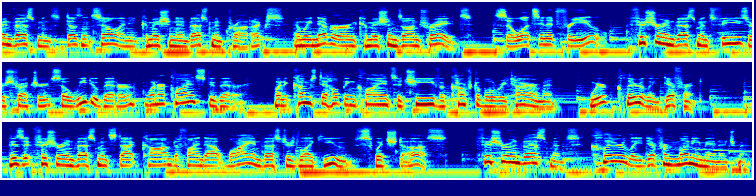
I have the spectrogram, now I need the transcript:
Investments doesn't sell any commission investment products, and we never earn commissions on trades. So what's in it for you? Fisher Investments fees are structured so we do better when our clients do better. When it comes to helping clients achieve a comfortable retirement, we're clearly different. Visit FisherInvestments.com to find out why investors like you switch to us. Fisher Investments, clearly different money management.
